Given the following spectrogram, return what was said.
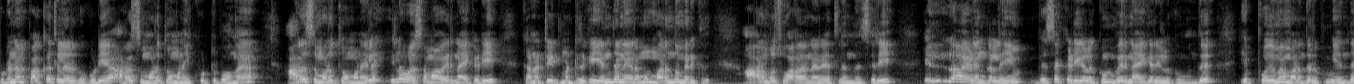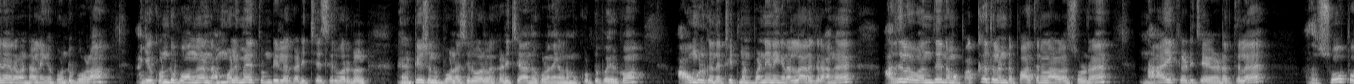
உடனே பக்கத்தில் இருக்கக்கூடிய அரசு மருத்துவமனைக்கு கூட்டு போங்க. அரசு மருத்துவமனையில் இலவசமாக வெறிநாய்க்கடிக்கான ட்ரீட்மெண்ட் இருக்குது எந்த நேரமும் மருந்தும் இருக்குது. ஆரம்ப சுகாதார நிலையத்துலேருந்தும் சரி எல்லா இடங்கள்லையும் விஷக்கடிகளுக்கும் வெறிநாய்க்கடிகளுக்கும் வந்து எப்போதுமே மருந்து இருக்கும். எந்த நேரம் வேண்டாலும் நீங்கள் கொண்டு போகலாம் அங்கே கொண்டு போங்க. நம்மளுமே துண்டியில் கடித்த சிறுவர்கள் டியூஷன் போன சிறுவர்களை கடித்த அந்த குழந்தைங்களை நம்ம கூட்டு போயிருக்கோம். அவங்களுக்கு அந்த ட்ரீட்மெண்ட் பண்ணி நீங்கள் நல்லா இருக்கிறாங்க. அதில் வந்து நம்ம பக்கத்தில் ரெண்டு பாத்திரம்லாம் சொல்கிறேன் நாய் கடித்த இடத்துல அந்த சோப்பை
